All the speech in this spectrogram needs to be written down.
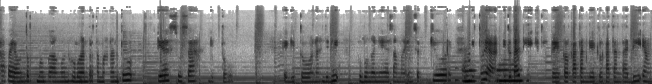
apa ya untuk membangun hubungan pertemanan tuh dia susah gitu. Kayak gitu. Nah jadi hubungannya sama insecure itu ya itu tadi gitu. Gaya kelekatan gaya kelekatan tadi yang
